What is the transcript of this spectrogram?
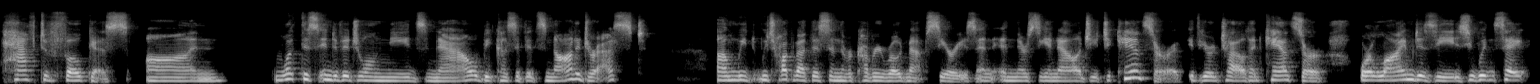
have to focus on what this individual needs now, because if it's not addressed, um, we, we talk about this in the recovery roadmap series and, and there's the analogy to cancer. If your child had cancer or lyme disease you wouldn't say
